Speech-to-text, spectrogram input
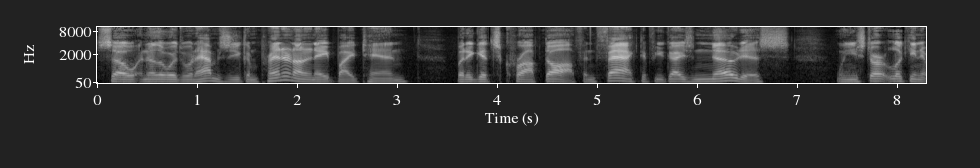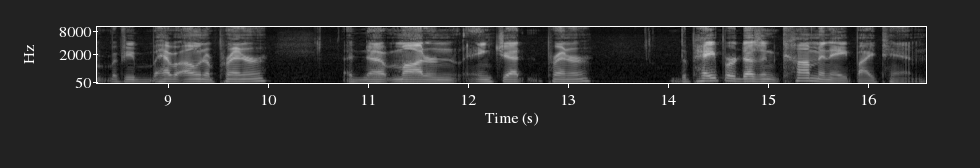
So, in other words, what happens is you can print it on an 8 by 10, but it gets cropped off. In fact, if you guys notice, when you start looking at, if you have own a printer, a modern inkjet printer, the paper doesn't come in 8 by 10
